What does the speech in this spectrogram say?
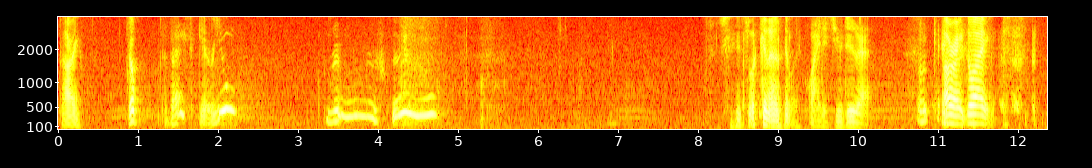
Sorry. Nope. Did I scare you? She's looking at me like, why did you do that? Okay. All right, go ahead.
